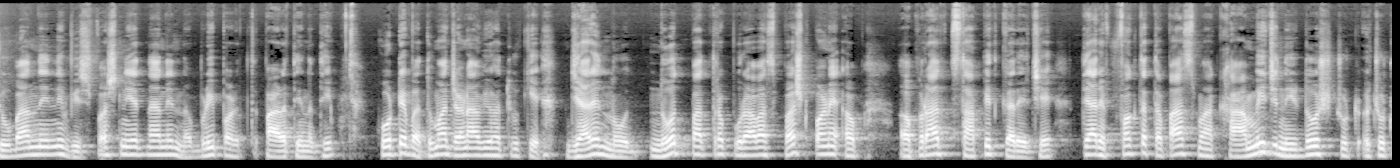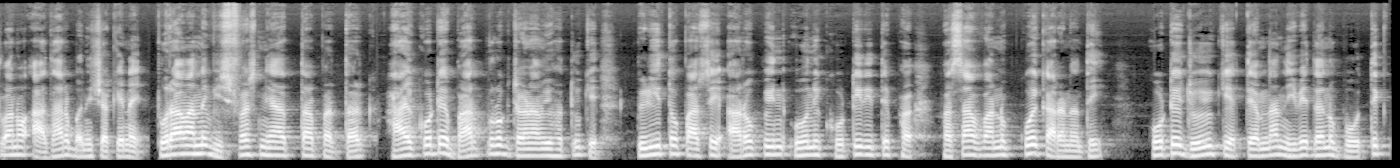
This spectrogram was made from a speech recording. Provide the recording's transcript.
જુબાનીની વિશ્વસનીયતાને નબળી પાડતી નથી. કોર્ટે વધુમાં જણાવ્યું હતું કે, જ્યારે નોંધપાત્ર પુરાવા સ્પષ્ટપણે અપરાધ સ્થાપિત કરે છે, ત્યારે ફક્ત તપાસમાં ખામી જ નિર્દોષ છૂટવાનો આધાર બની શકે નહીં. પુરાવાની વિશ્વસનીયતા પર તર્ક. હાઈકોર્ટે ભારપૂર્વક જણાવ્યું હતું કે, પીડિતો પાસે આરોપીઓને ખોટી રીતે ફસાવવાનું કોઈ કારણ નથી. કોર્ટે જોયું કે તેમના નિવેદનો ભૌતિક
